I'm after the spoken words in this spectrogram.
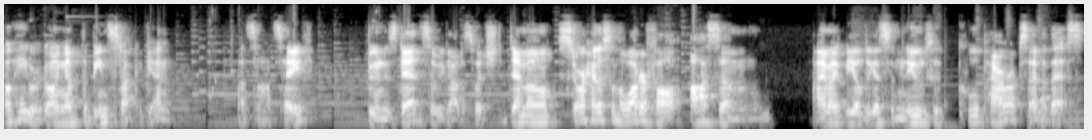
Oh hey, we're going up the beanstalk again. That's not safe. Boone is dead, so we gotta switch to demo. Storehouse on the waterfall. Awesome. I might be able to get some new cool power-ups out of this.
